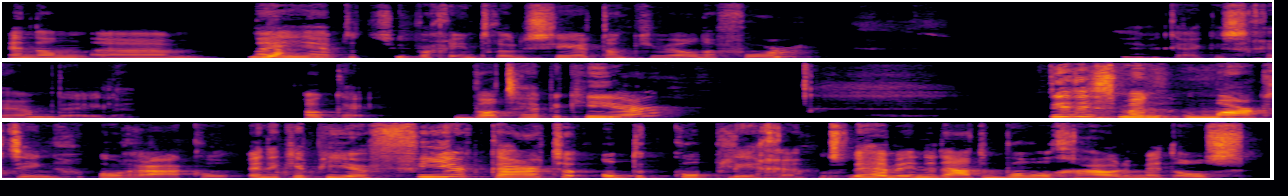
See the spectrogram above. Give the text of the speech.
En dan, ehm, nee, Ja. je hebt het super geïntroduceerd, dankjewel daarvoor. Even kijken, scherm delen. Oké, wat heb ik hier? Dit is mijn marketing orakel. En ik heb hier vier kaarten op de kop liggen. We hebben inderdaad een borrel gehouden met als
